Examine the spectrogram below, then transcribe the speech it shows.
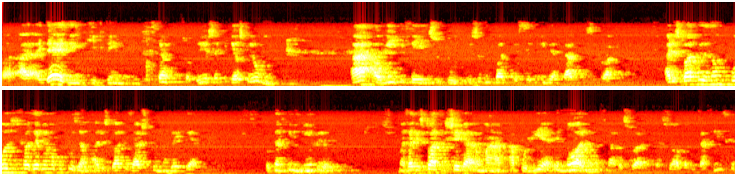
A, a ideia de que tem questão sobre isso é que Deus criou o mundo. Há alguém que fez isso tudo, isso não pode ter sido inventado por si próprio. Aristóteles não pôde fazer a mesma conclusão. Aristóteles acha que o mundo é eterno. Portanto, que ninguém criou. Mas Aristóteles chega a uma apolia enorme no final da sua, da sua obra metafísica,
